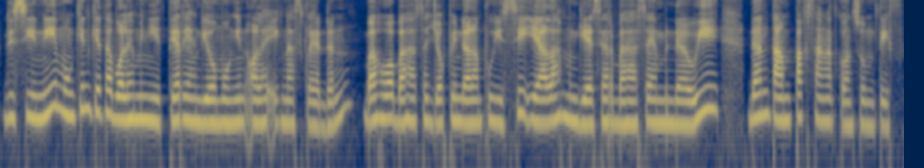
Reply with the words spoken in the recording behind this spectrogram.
Di sini mungkin kita boleh menyitir yang diomongin oleh Ignaz Kleden bahwa bahasa Jokpin dalam puisi ialah menggeser bahasa yang bendawi dan tampak sangat konsumtif.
